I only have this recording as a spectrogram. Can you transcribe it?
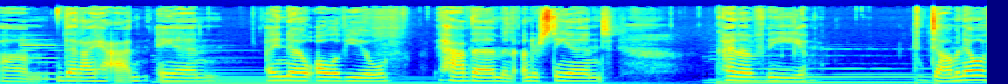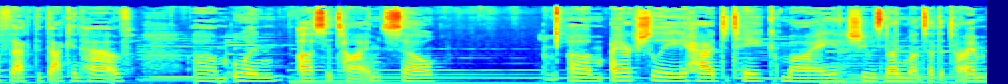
um, that I had. And I know all of you have them and understand kind of the domino effect that that can have um, on us at times. So, um, I actually had to take my, she was nine months at the time,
